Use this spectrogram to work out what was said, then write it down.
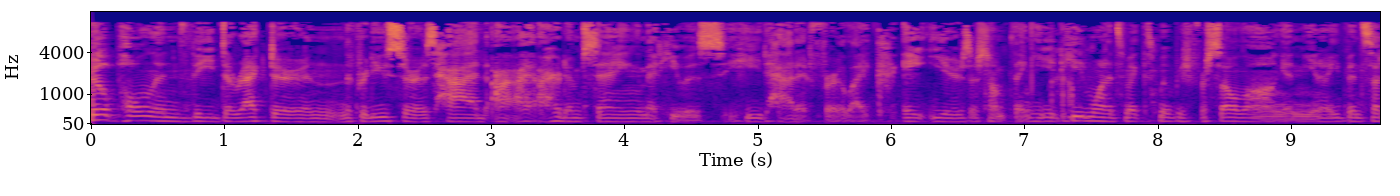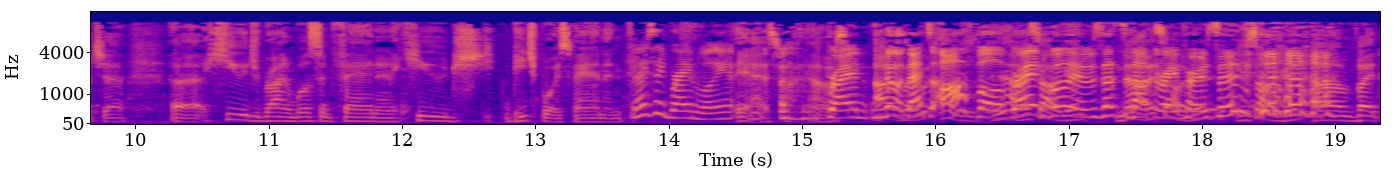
Bill Pohlad, the director and the producer, has had. I, I heard him saying that he was he'd had it for like eight years or something. He he wanted to make this movie for so long, and you know he'd been such a, a huge Brian Wilson fan and a huge Beach Boys fan, and Did I say Brian Williams? yeah, it's fine. I was- Brian, no, was that's oh, awful. no, Brian good. Williams, that's No, not the right person. It's all good. Um, but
